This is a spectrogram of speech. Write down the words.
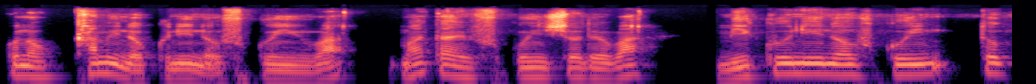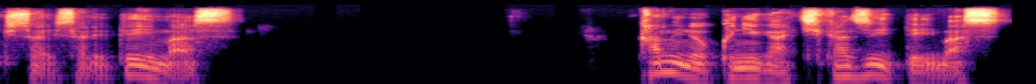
この神の国の福音は、マタイ福音書では、御国の福音と記載されています。神の国が近づいています。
